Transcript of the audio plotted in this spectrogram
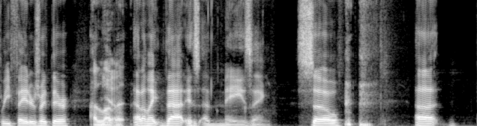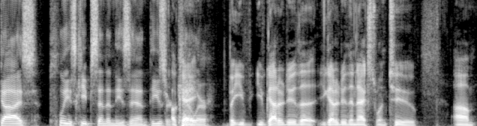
three faders right there. I love Yeah. it. And I'm like, that is amazing. So, uh, guys, please keep sending these in. These are Okay, killer. but you've you've got to do the you got to do the next one too. Um,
